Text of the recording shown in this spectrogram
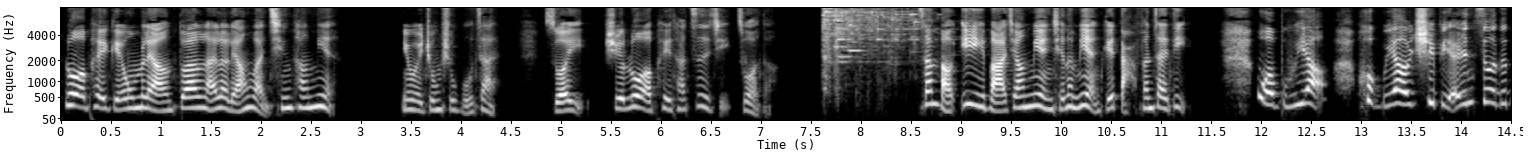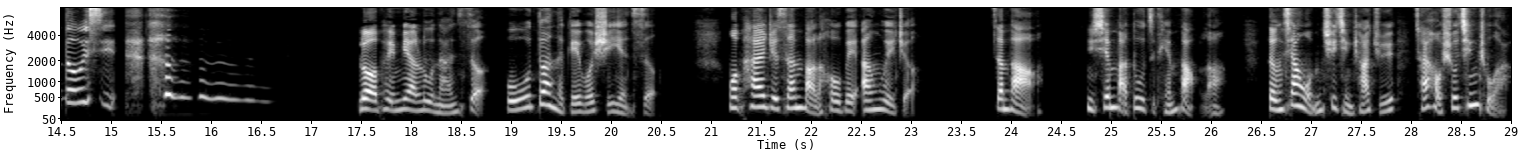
洛佩给我们俩端来了两碗清汤面。因为钟叔不在，所以是洛佩他自己做的。三宝一把将面前的面给打翻在地。我不要，我不要吃别人做的东西。洛佩面露难色，不断的给我使眼色。我拍着三宝的后背安慰着：“三宝，你先把肚子填饱了，等下我们去警察局才好说清楚啊。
